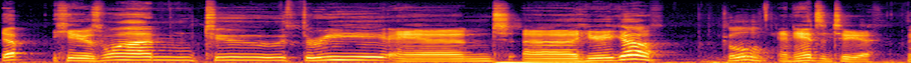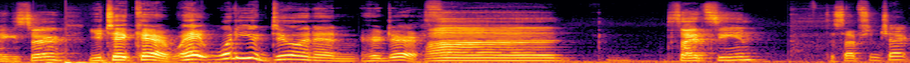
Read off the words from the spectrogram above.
Yep, here's one, two, three, and uh, here you go. Cool. And hands it to you. Thank you, sir. You take care. Hey, what are you doing in Herdirth? Uh, sightseeing. Deception check.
